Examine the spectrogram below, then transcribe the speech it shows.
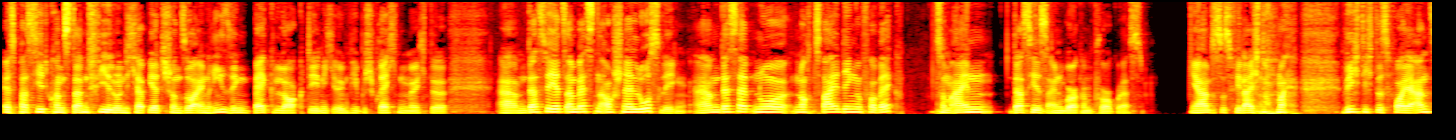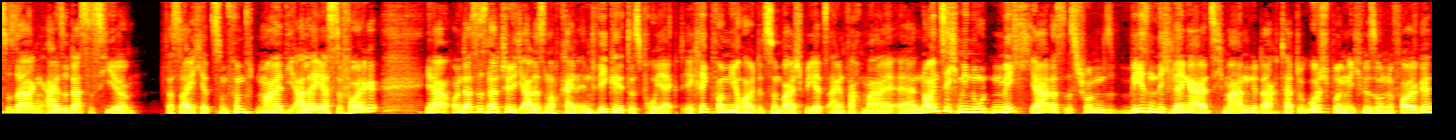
es passiert konstant viel und ich habe jetzt schon so einen riesigen Backlog, den ich irgendwie besprechen möchte, ähm, dass wir jetzt am besten auch schnell loslegen. Ähm, deshalb nur noch zwei Dinge vorweg. Zum einen, das hier ist ein Work in Progress. Ja, das ist vielleicht nochmal wichtig, das vorher anzusagen. Also das ist hier das sage ich jetzt zum fünften Mal, die allererste Folge. Ja, und das ist natürlich alles noch kein entwickeltes Projekt. Ihr kriegt von mir heute zum Beispiel jetzt einfach mal äh, 90 Minuten mich. Ja, das ist schon wesentlich länger, als ich mal angedacht hatte, ursprünglich für so eine Folge.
